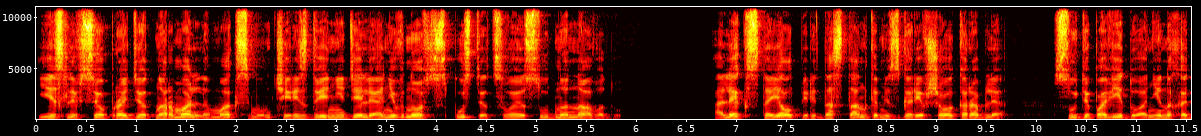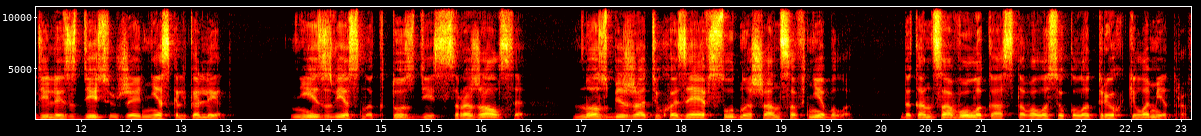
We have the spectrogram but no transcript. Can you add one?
Если все пройдет нормально, максимум через две недели они вновь спустят свое судно на воду. Олег стоял перед останками сгоревшего корабля. Судя по виду, они находились здесь уже несколько лет. Неизвестно, кто здесь сражался, но сбежать у хозяев судна шансов не было – до конца Волока оставалось около трех километров.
